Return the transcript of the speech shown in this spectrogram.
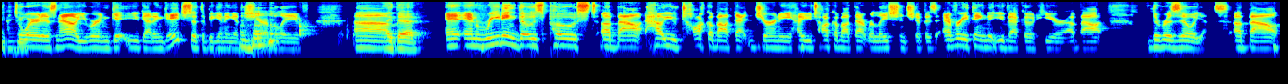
mm-hmm. to where it is now you were in you got engaged at the beginning of this mm-hmm. year i mm-hmm. believe um, i did and, and reading those posts about how you talk about that journey, how you talk about that relationship is everything that you've echoed here about the resilience, about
